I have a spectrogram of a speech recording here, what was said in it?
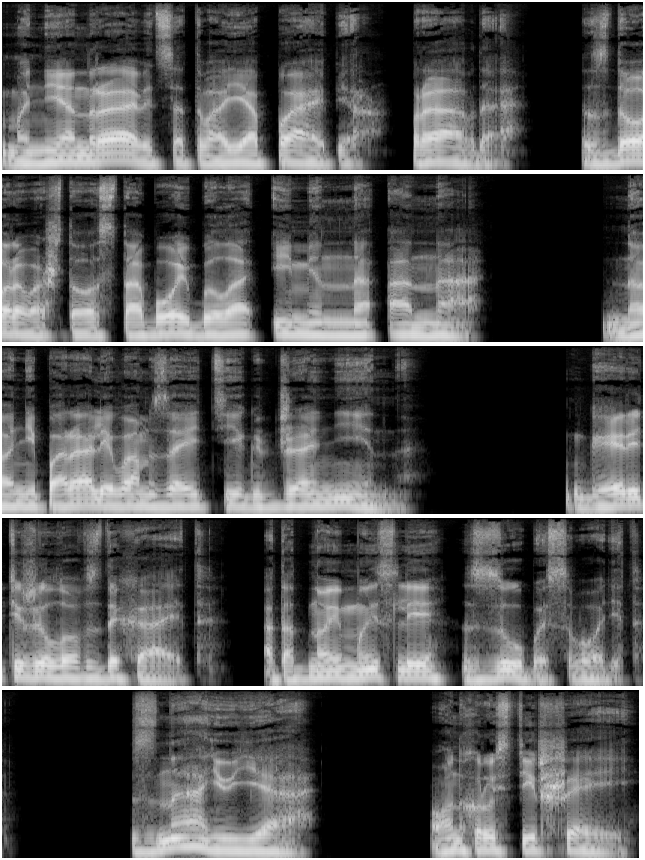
Мне нравится твоя Пайпер, правда. Здорово, что с тобой была именно она. Но не пора ли вам зайти к Джанин? Гэри тяжело вздыхает. От одной мысли зубы сводит. «Знаю я!» Он хрустит шеей.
